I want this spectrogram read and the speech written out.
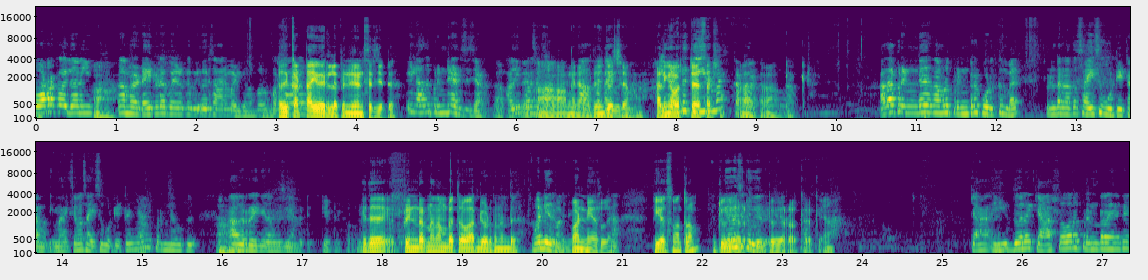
ഓർഡർ ഒക്കെ വലുതാണെങ്കിൽ നമ്മൾ ഡേ ടു ഡേ ഒരു സാധനം അത് കട്ടായി വരില്ല പ്രിന്റിനനുസരിച്ചിട്ട് ഇല്ല അത് പ്രിന്റിന് അനുസരിച്ചാണ് അത് അങ്ങനെ ആ, അത് ചോദിച്ചാൽ അല്ലെങ്കിൽ ഒറ്റ സെക്ഷൻ അതാ പ്രിന്റ് നമ്മൾ പ്രിന്റർ കൊടുക്കുമ്പോ പ്രിന്ററിനകത്ത് സൈസ് കൂട്ടിയിട്ടാൽ മതി. മാക്സിമം സൈസ് കൂട്ടിയിട്ട് ഞാൻ പ്രിന്റ് നമുക്ക് ആ. ഒരു റേഞ്ചിൽ നമുക്ക് ചെയ്യാൻ പറ്റും. ഇത് പ്രിന്ററിന് നമ്മൾ എത്ര വാറണ്ടി കൊടുക്കുന്നുണ്ട്? വൺ ഇയർ വൺ ഇയറിൽ പി എസ് മാത്രം two year two year okay okay ആ. ഇതുപോലെ ക്യാഷ് ഓവർ പ്രിന്റർ അതിനൊക്കെ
